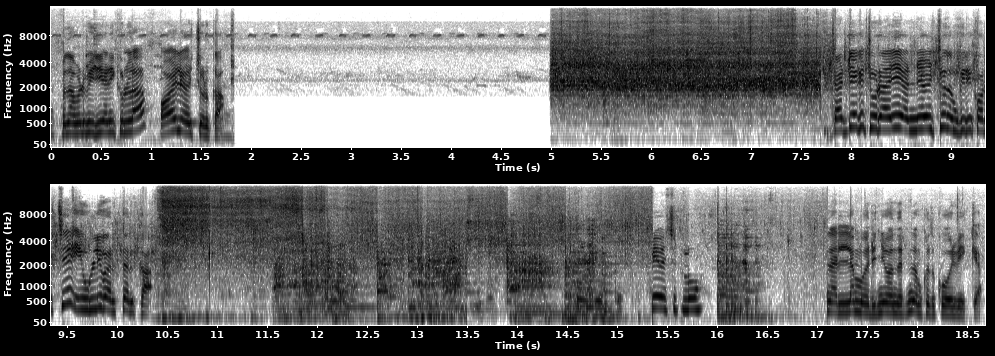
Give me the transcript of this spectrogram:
അപ്പൊ നമ്മുടെ ബിരിയാണിക്കുള്ള ഓയിൽ ഒഴിച്ചു കൊടുക്കാം. ചട്ടിയൊക്കെ ചൂടായി എണ്ണ ഒഴിച്ച് നമുക്കിനി കുറച്ച് ഈ ഉള്ളി വറുത്തെടുക്കാം. വെച്ചിട്ടുള്ളൂ. നല്ല മൊരിഞ്ഞു വന്നിട്ട് നമുക്കിത് കോരി വെക്കാം.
